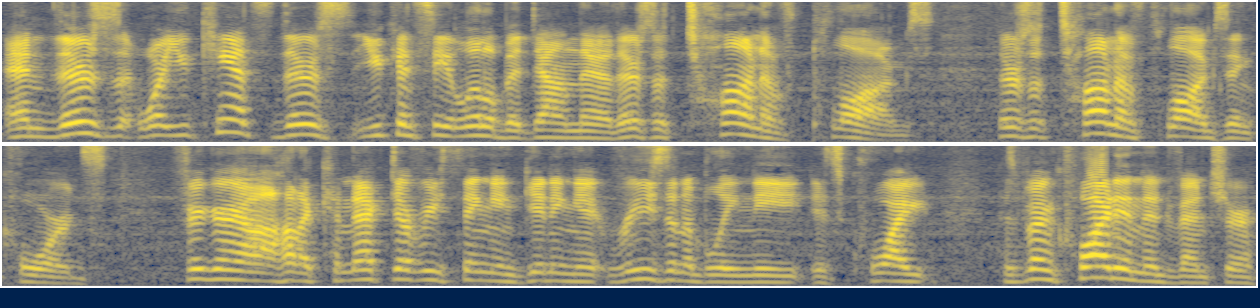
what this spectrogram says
And there's what well, you can't there's you can see a little bit down there. There's a ton of plugs. There's a ton of plugs and cords figuring out how to connect everything and getting it reasonably neat is quite has been quite an adventure.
